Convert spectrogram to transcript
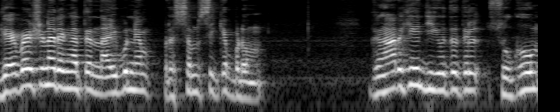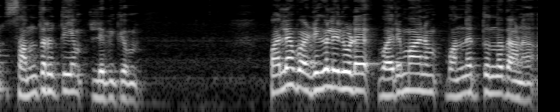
ഗവേഷണ രംഗത്തെ നൈപുണ്യം പ്രശംസിക്കപ്പെടും. ഗാർഹിക ജീവിതത്തിൽ സുഖവും സംതൃപ്തിയും ലഭിക്കും. പല വഴികളിലൂടെ വരുമാനം വന്നെത്തുന്നതാണ്.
